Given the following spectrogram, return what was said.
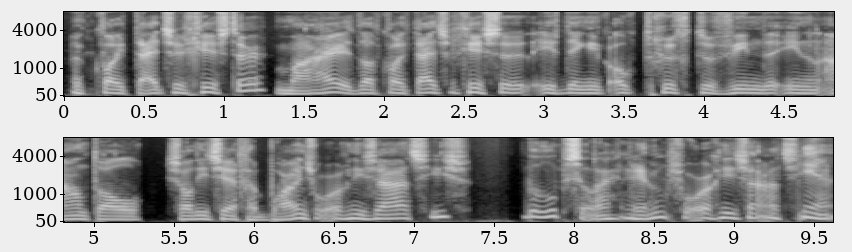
Een kwaliteitsregister, maar dat kwaliteitsregister is denk ik ook terug te vinden in een aantal, ik zal niet zeggen brancheorganisaties. Beroepsorganisaties. Beroepsorganisaties. Ja.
